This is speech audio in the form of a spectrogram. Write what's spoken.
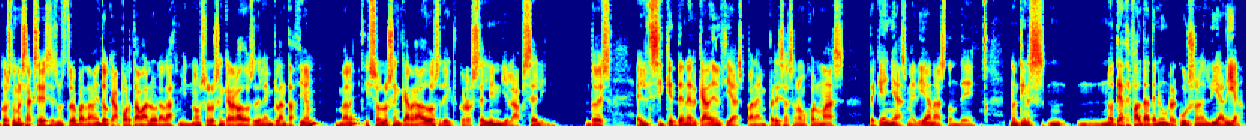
Customer Success es nuestro departamento que aporta valor al admin, ¿no? Son los encargados de la implantación, ¿vale? Y son los encargados del cross-selling y el upselling. Entonces, el sí que tener cadencias para empresas a lo mejor más pequeñas, medianas, donde no tienes, no te hace falta tener un recurso en el día a día,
